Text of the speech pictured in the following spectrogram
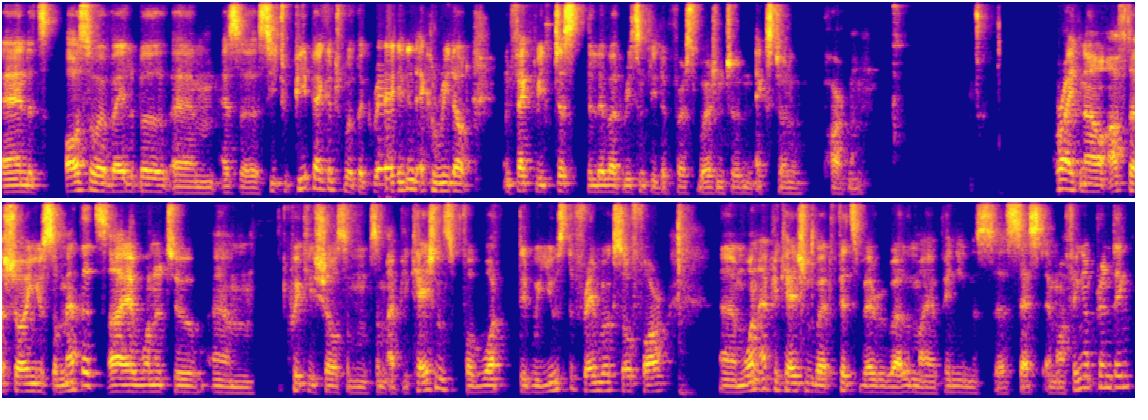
And it's also available um, as a C2P package with a gradient echo readout. In fact, we just delivered recently the first version to an external partner. Right now, after showing you some methods, I wanted to um, quickly show some, some applications for what did we use the framework so far. Um, one application where it fits very well, in my opinion, is uh, CEST MR fingerprinting.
